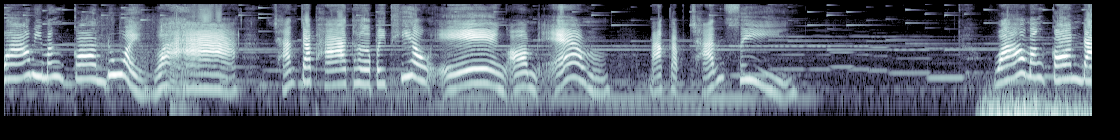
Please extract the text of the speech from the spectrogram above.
ว้าวมีมังกรด้วยว้าฉันจะพาเธอไปเที่ยวเองออมแอม มากับฉันสิว้าวมังกรด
